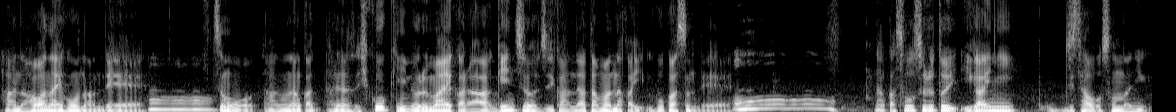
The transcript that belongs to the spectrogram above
あの合わない方なんであいつもあのなんかあれなんですよ飛行機に乗る前から現地の時間で頭の中動かすんでなんかそうすると意外に時差をそんなに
